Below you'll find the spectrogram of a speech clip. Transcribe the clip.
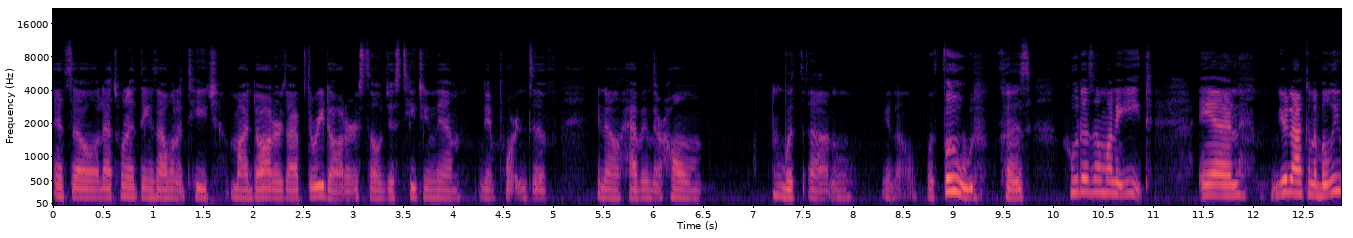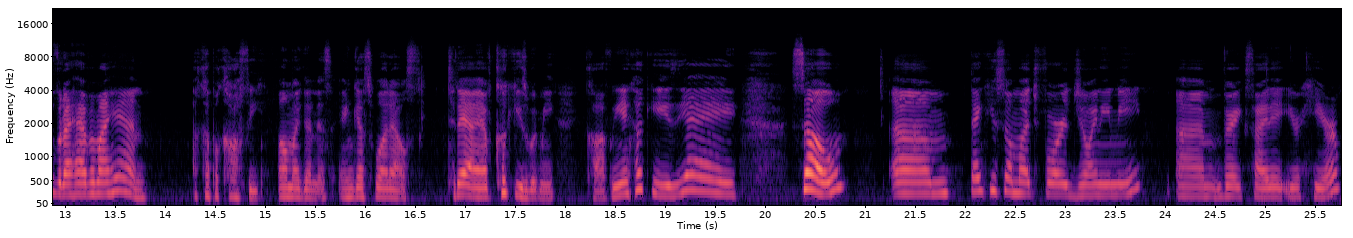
and so that's one of the things I want to teach my daughters. I have three daughters, so just teaching them the importance of, you know, having their home with um, you know, with food because who doesn't want to eat? And you're not going to believe what I have in my hand a cup of coffee. Oh my goodness. And guess what else? Today I have cookies with me. Coffee and cookies. Yay. So, um, thank you so much for joining me. I'm very excited you're here.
